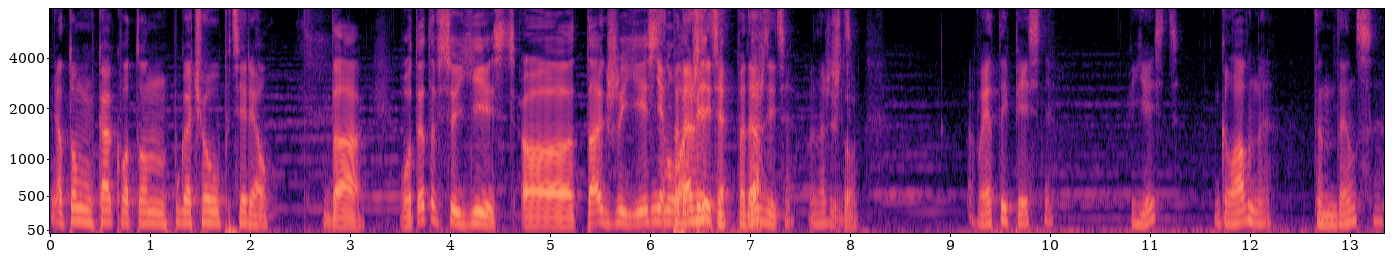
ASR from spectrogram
о том, как вот он Пугачеву потерял. Да, вот это все есть. А, также есть. Нет, ну, подождите, опять... подождите, да. подождите. Что? В этой песне есть главная тенденция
